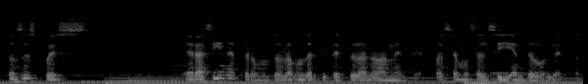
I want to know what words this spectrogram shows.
Entonces, pues era cine, pero pues hablamos de arquitectura nuevamente. Pasemos al siguiente boleto.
